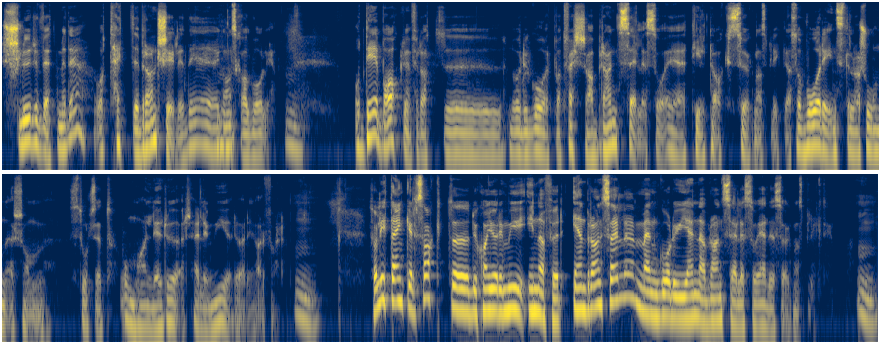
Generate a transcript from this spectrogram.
slurvet med det. Og tette brannskillet, det er mm. ganske mm. alvorlig. Mm. Og det er bakgrunnen for at uh, når du går på tvers av brannceller, så er tiltak søknadspliktig. Altså våre installasjoner som stort sett omhandler rør, eller mye rør i alle fall. Mm. Så litt enkelt sagt, eh, du kan gjøre mye innenfor én branncelle, men går du gjennom branncelle, så er det søknadspliktig. Mm.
